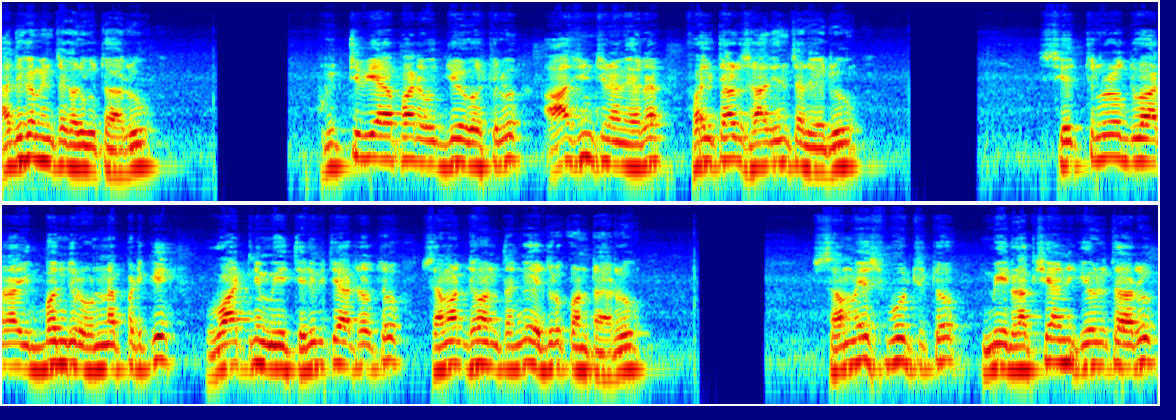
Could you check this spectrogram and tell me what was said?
అధిగమించగలుగుతారు. వృత్తి వ్యాపార ఉద్యోగస్తులు ఆశించిన మేర ఫలితాలు సాధించలేరు. శత్రువుల ద్వారా ఇబ్బందులు ఉన్నప్పటికీ వాటిని మీ తెలివితేటలతో సమర్థవంతంగా ఎదుర్కొంటారు. సమయస్ఫూర్తితో మీ లక్ష్యాన్ని చేరుతారు.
